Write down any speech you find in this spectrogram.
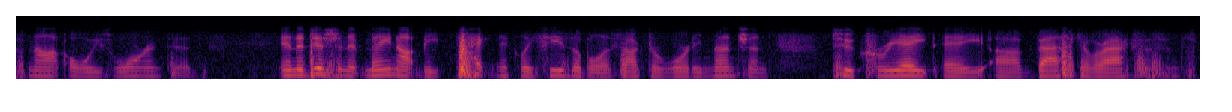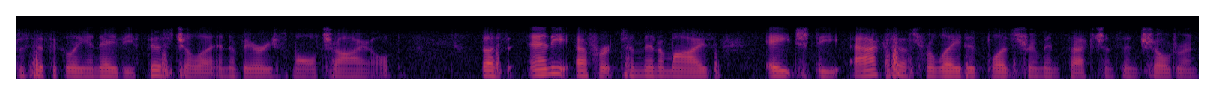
is not always warranted. In addition, it may not be technically feasible, as Dr. Warady mentioned, to create a uh, vascular access and specifically an AV fistula in a very small child. Thus, any effort to minimize HD access related bloodstream infections in children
